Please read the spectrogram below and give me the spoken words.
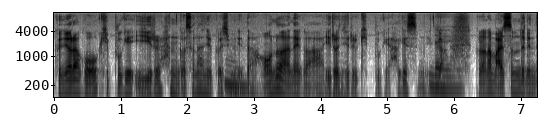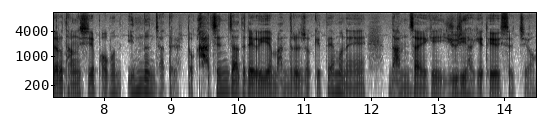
그녀라고 기쁘게 이 일을 한 것은 아닐 것입니다. 어느 아내가 이런 일을 기쁘게 하겠습니까? 네. 그러나 말씀드린 대로 당시의 법은 있는 자들 또 가진 자들에 의해 만들어졌기 때문에 남자에게 유리하게 되어 있었죠.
